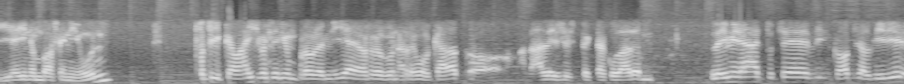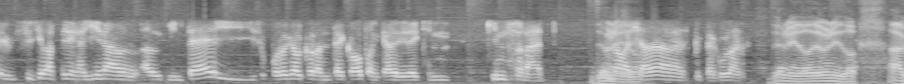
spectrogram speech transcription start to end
i ell no en va fer ni un tot i que baix va tenir un problemilla, va fer alguna revolcada, però a dalt és espectacular. L'he mirat potser 20 cops al vídeo i sí que la de gallina al, al 20è i suposo que al 40è cop encara diré quin, quin sonat. Déu-n'hi-do. Una baixada espectacular. Déu-n'hi-do, déu nhi déu uh,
